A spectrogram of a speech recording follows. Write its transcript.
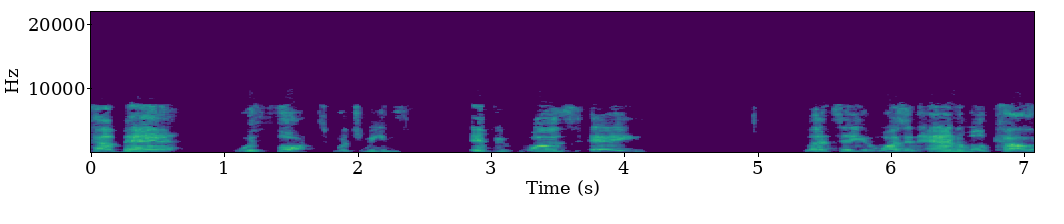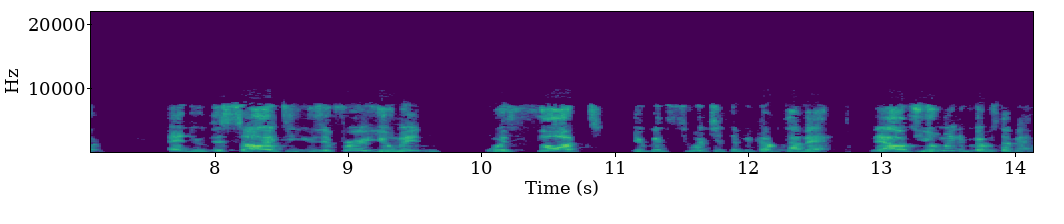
tameh with thought, which means if it was a let's say it was an animal collar, and you decide to use it for a human, with thought, you could switch it to become tameh. Now it's human, it becomes tameh.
